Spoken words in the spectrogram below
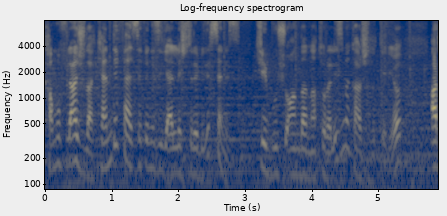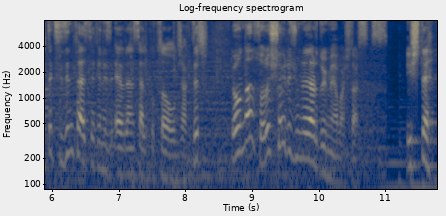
kamuflajla kendi felsefenizi yerleştirebilirseniz ki bu şu anda naturalizme karşılık geliyor. Artık sizin felsefeniz evrensel kutsal olacaktır ve ondan sonra şöyle cümleler duymaya başlarsınız. İşte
